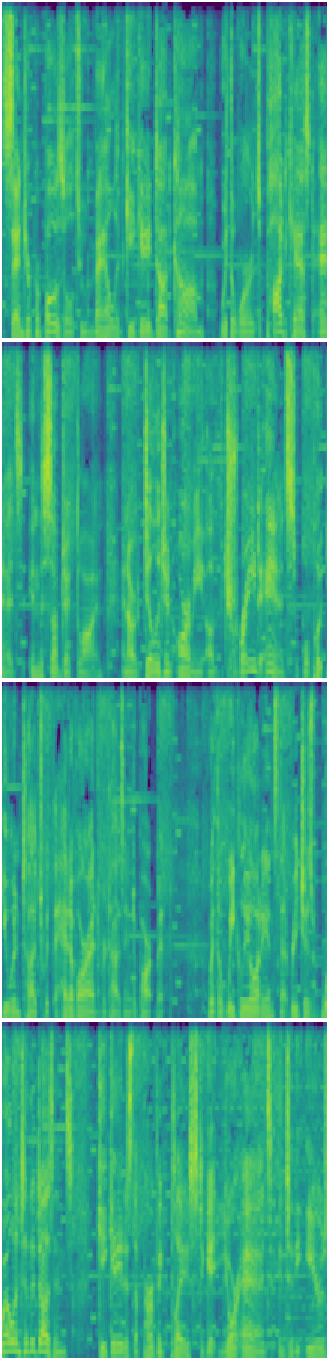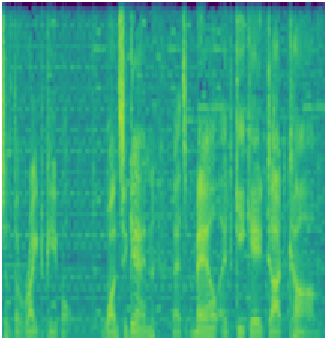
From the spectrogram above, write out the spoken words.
Send your proposal to mail at geekade.com with the words podcast ads in the subject line, and our diligent army of trained ants will put you in touch with the head of our advertising department. With a weekly audience that reaches well into the dozens, Geekade is the perfect place to get your ads into the ears of the right people. Once again, that's mail at geekade.com.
